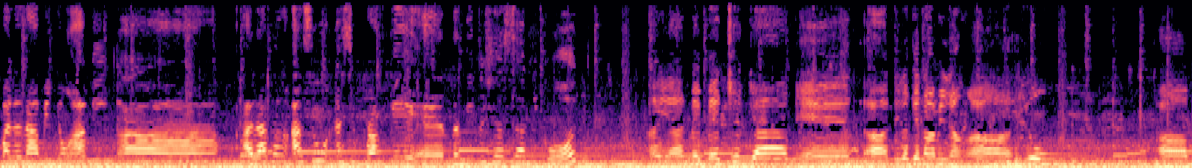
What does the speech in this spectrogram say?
Na travel. namin yung aming uh, alagang aso na si Frankie and nandito siya sa likod. Ayan, may bed siya dyan and uh, nilagyan namin ng uh, yung um,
